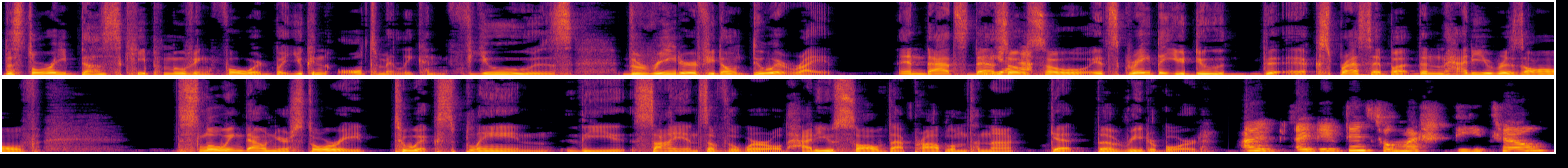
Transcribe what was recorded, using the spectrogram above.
the story does keep moving forward, but you can ultimately confuse the reader if you don't do it right and that's that so Yeah. so it's great that you do the, express it but then how do you resolve slowing down your story to explain the science of the world how do you solve that problem to not get the reader bored I I gave them so much detail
